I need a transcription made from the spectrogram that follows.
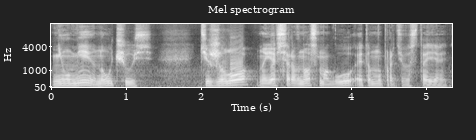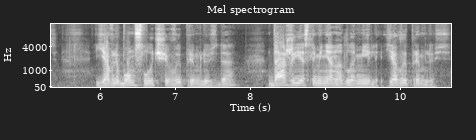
Не умею, научусь. Тяжело, но я все равно смогу этому противостоять. Я в любом случае выпрямлюсь, да? Даже если меня надломили, я выпрямлюсь.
